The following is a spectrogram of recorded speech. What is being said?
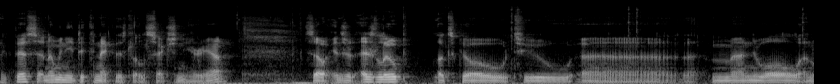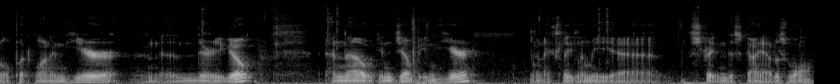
like this. And then we need to connect this little section here, yeah? So insert edge loop, let's go to uh, manual and we'll put one in here and, and, there you go. And now we can jump in here and actually let me uh, straighten this guy out as well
